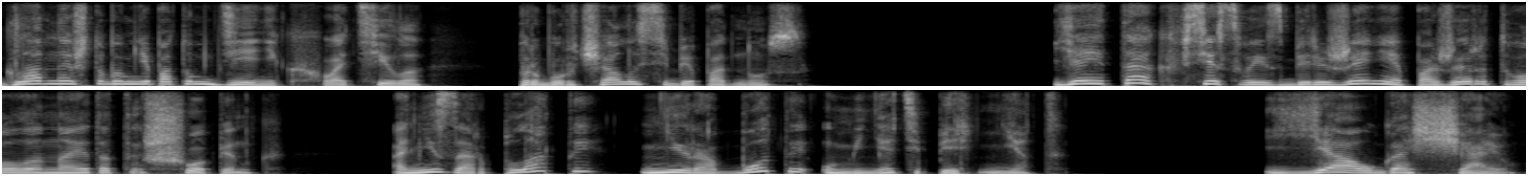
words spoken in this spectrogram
Главное, чтобы мне потом денег хватило, пробурчала себе под нос. Я и так все свои сбережения пожертвовала на этот шопинг, а ни зарплаты, ни работы у меня теперь нет. Я угощаю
